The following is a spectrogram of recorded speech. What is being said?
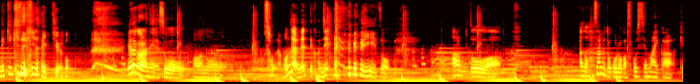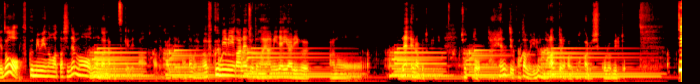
目利きできないっていうの。いや、だからね、そう、あのー、そんなもんだよねって感じ。いい、そう。あとは、あの、挟むところが少し狭いからけど、福耳の私でも問題なくつけれたとかって書いてる方もいます。福耳がね、ちょっと悩みでイヤリング、あのー、ね、選ぶときに。ちょっと大変っていう方もいるんだなっていうのがわかるし、これを見ると。って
